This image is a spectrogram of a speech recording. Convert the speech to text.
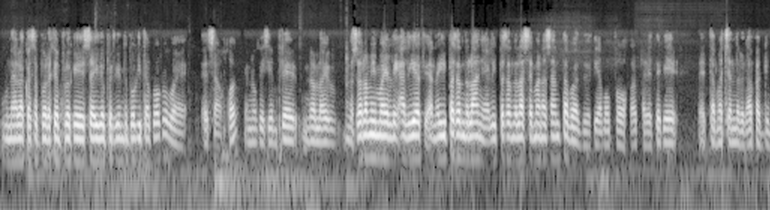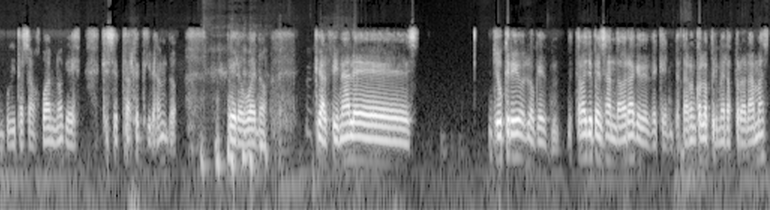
una de las cosas, por ejemplo, que se ha ido perdiendo poquito a poco, pues es San Juan, ¿no? que siempre nos lo, nosotros mismos al, ir, pasando el año, al ir pasando la Semana Santa, pues decíamos, pues parece que estamos echando el gafa aquí un poquito a San Juan, ¿no? que, que se está retirando. Pero bueno, que al final es... Yo creo, lo que estaba yo pensando ahora, que desde que empezaron con los primeros programas,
